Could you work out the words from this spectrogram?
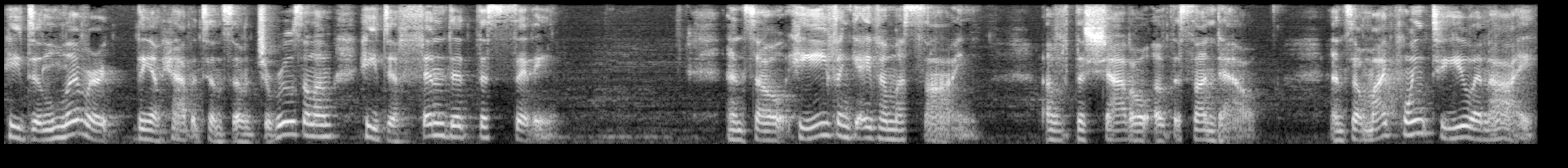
He delivered the inhabitants of Jerusalem. He defended the city. And so he even gave him a sign of the shadow of the sundial. And so my point to you and I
